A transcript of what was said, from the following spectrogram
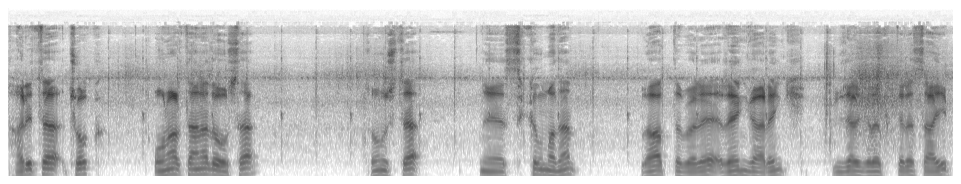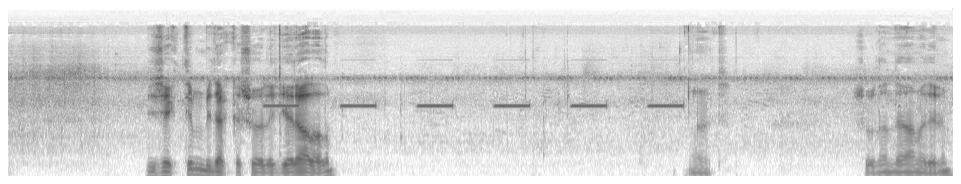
harita çok. Onar tane de olsa sonuçta e, sıkılmadan rahat da böyle rengarenk güzel grafiklere sahip diyecektim. Bir dakika şöyle geri alalım. Evet. Şuradan devam edelim.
